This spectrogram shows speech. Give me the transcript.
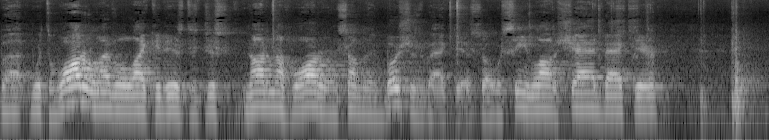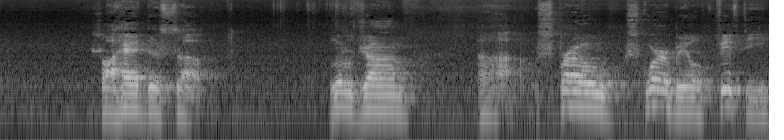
but with the water level like it is, there's just not enough water in some of the bushes back there. So we're seeing a lot of shad back there. So I had this uh, Little John uh, Spro Squarebill 50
